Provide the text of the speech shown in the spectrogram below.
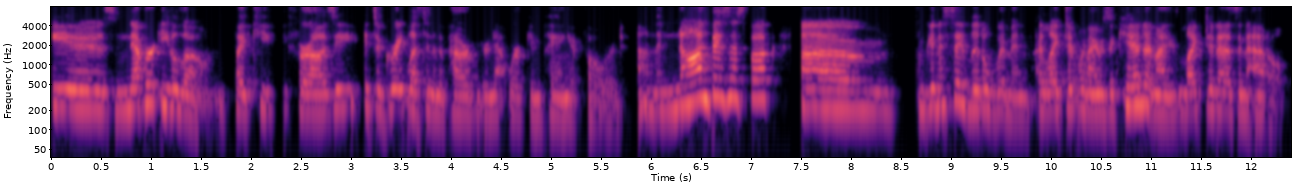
is Never Eat Alone by Keith Ferrazzi. It's a great lesson in the power of your network and paying it forward. Um, the non business book, um, I'm going to say Little Women. I liked it when I was a kid and I liked it as an adult.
